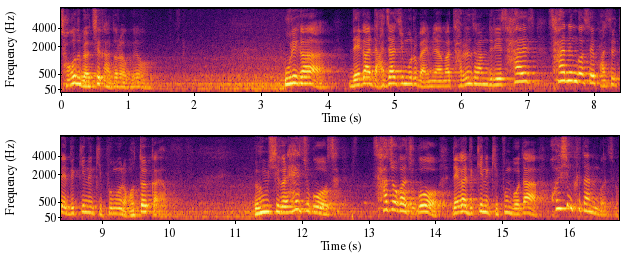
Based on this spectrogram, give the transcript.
적어도 며칠 가더라고요. 우리가 내가 낮아짐으로 말미암아 다른 사람들이 살, 사는 것을 봤을 때 느끼는 기쁨은 어떨까요? 음식을 해주고 사, 사줘가지고 내가 느끼는 기쁨보다 훨씬 크다는 거죠.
